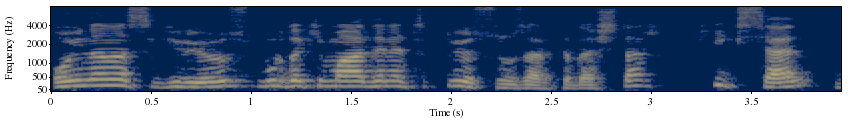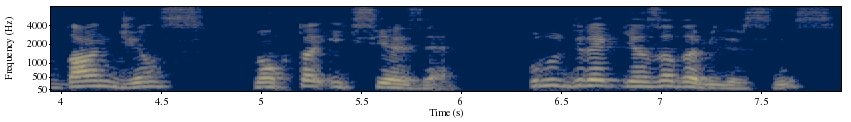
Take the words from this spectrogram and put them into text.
Oyuna nasıl giriyoruz? Buradaki madene tıklıyorsunuz arkadaşlar. Pixel Dungeons.xyz. Bunu direkt yazabilirsiniz.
